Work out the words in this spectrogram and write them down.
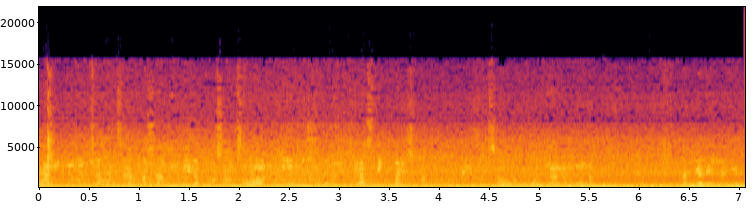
kahit naman lahat, sir, basta hindi na po samsawa ko yung plastic parts pa. So, huwag na muna po tanggalin lang yung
